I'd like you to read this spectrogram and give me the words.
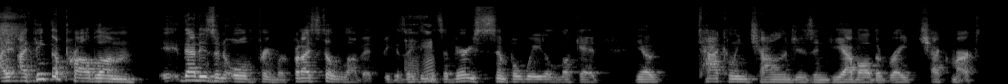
I, I think the problem that is an old framework, but I still love it because I think mm-hmm. it's a very simple way to look at, you know, tackling challenges and do you have all the right check marks.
